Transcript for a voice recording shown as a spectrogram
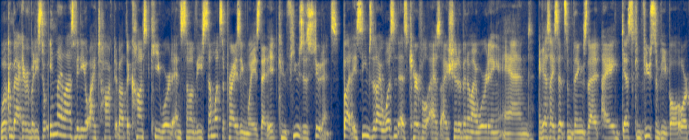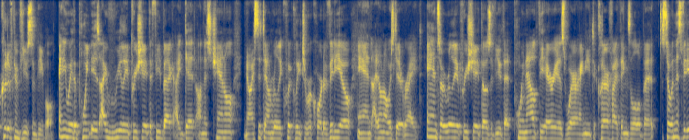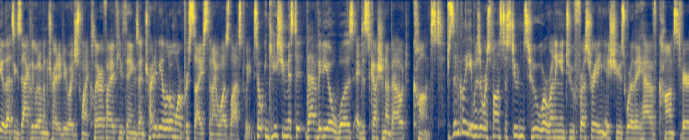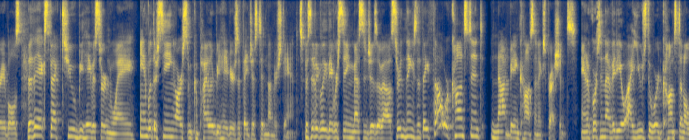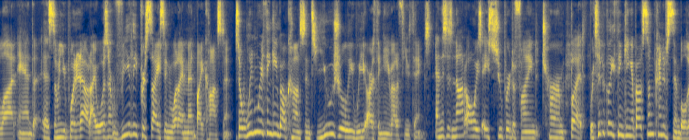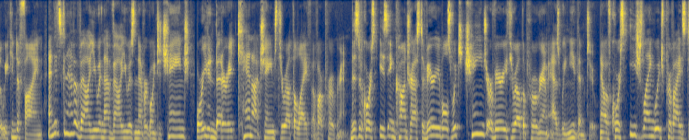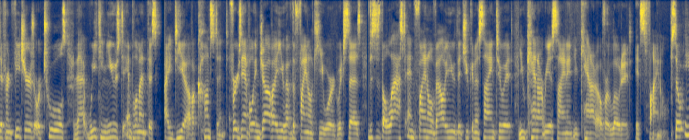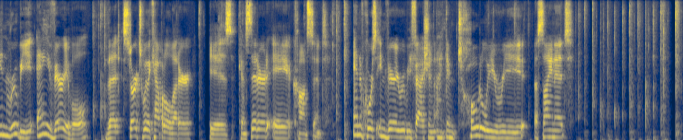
Welcome back everybody. So in my last video, I talked about the const keyword and some of the somewhat surprising ways that it confuses students. But it seems that I wasn't as careful as I should have been in my wording and I guess I said some things that I guess confused some people or could have confused some people. Anyway, the point is I really appreciate the feedback I get on this channel. You know, I sit down really quickly to record a video and I don't always get it right. And so I really appreciate those of you that point out the areas where I need to clarify things a little bit. So in this video, that's exactly what I'm gonna try to do. I just wanna clarify few things and try to be a little more precise than I was last week. So in case you missed it, that video was a discussion about const. Specifically, it was a response to students who were running into frustrating issues where they have const variables that they expect to behave a certain way, and what they're seeing are some compiler behaviors that they just didn't understand. Specifically, they were seeing messages about certain things that they thought were constant not being constant expressions. And of course, in that video, I used the word constant a lot, and as some of you pointed out, I wasn't really precise in what I meant by constant. So when we're thinking about constants, usually we are thinking about a few things. And this is not always a super defined term, but we're typically thinking about some kind of symbol that we can define, and it's gonna have a value, and that value is never going to change, or even better, it cannot change throughout the life of our program. This, of course, is in contrast to variables, which change or vary throughout the program as we need them to. Now, of course, each language provides different features or tools that we can use to implement this idea of a constant. For example, in Java, you have the final keyword, which says this is the last and final value that you can assign to it. You cannot reassign it, you cannot overload it, it's final. So in Ruby, any variable that starts with a capital letter is considered a constant. And of course, in very Ruby fashion, I can totally reassign it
